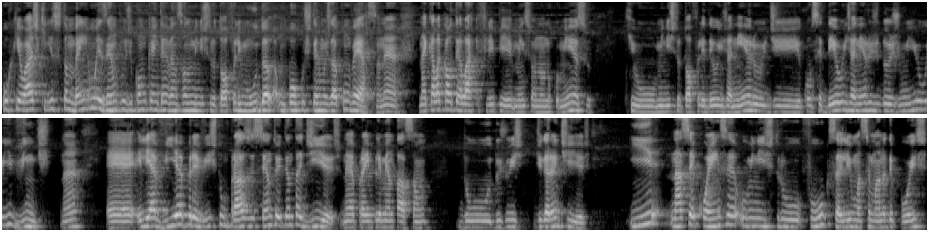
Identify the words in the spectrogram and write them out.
porque eu acho que isso também é um exemplo de como que a intervenção do ministro Toffoli muda um pouco os termos da conversa, né? Naquela cautelar que o Felipe mencionou no começo, que o ministro Toffoli deu em janeiro de concedeu em janeiro de 2020, né? É, ele havia previsto um prazo de 180 dias, né, para implementação do, do juiz de garantias. E na sequência o ministro Fux ali uma semana depois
